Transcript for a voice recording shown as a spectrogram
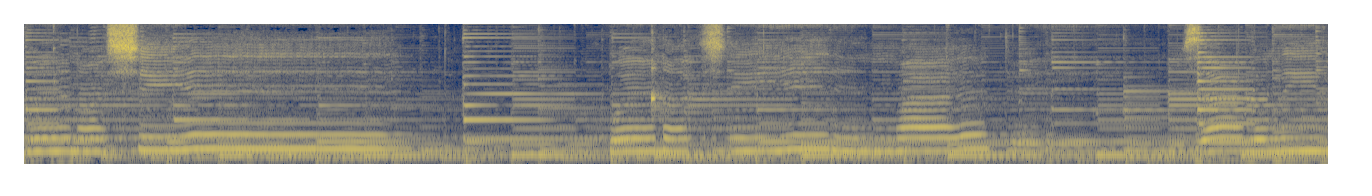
When I see it, when I see it in my dreams, I believe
